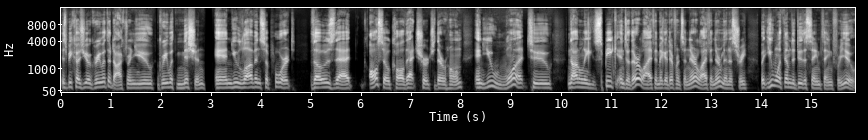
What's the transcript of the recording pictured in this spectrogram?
is because you agree with the doctrine, you agree with mission, and you love and support those that also call that church their home. And you want to not only speak into their life and make a difference in their life and their ministry, but you want them to do the same thing for you.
